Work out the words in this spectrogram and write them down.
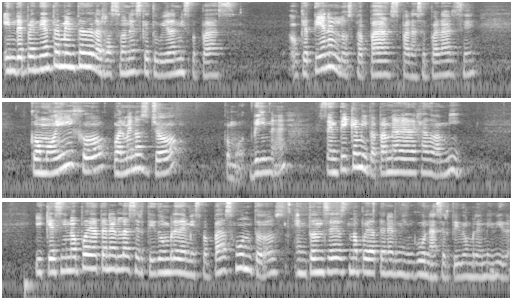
independientemente de las razones que tuvieran mis papás o que tienen los papás para separarse, como hijo, o al menos yo, como Dina, sentí que mi papá me había dejado a mí y que si no podía tener la certidumbre de mis papás juntos, entonces no podía tener ninguna certidumbre en mi vida.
